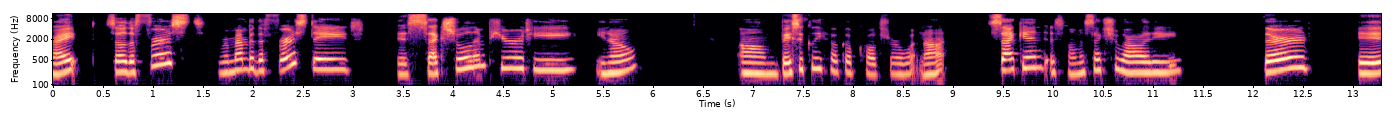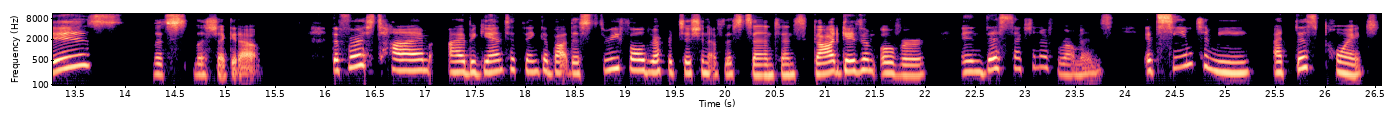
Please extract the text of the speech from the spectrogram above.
right? So the first remember the first stage is sexual impurity you know? Um basically hookup culture or whatnot. Second is homosexuality. Third is let's let's check it out. The first time I began to think about this threefold repetition of the sentence, God gave them over, in this section of Romans, it seemed to me at this point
